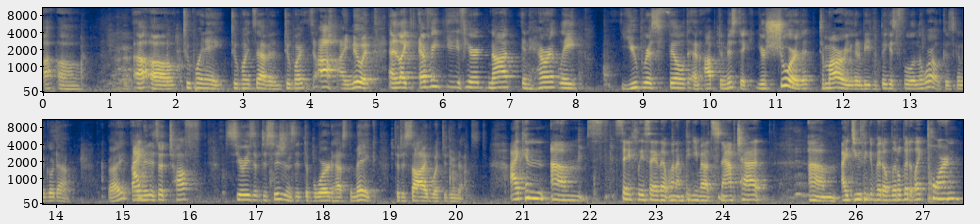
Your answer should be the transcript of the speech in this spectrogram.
uh oh, uh oh, 2.8, 2.7, 2. Point, ah, I knew it. And like every, if you're not inherently hubris filled and optimistic, you're sure that tomorrow you're going to be the biggest fool in the world because it's going to go down. Right? I, I- mean, it's a tough series of decisions that the board has to make to decide what to do next. I can um, safely say that when I'm thinking about Snapchat, um, I do think of it a little bit like porn,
